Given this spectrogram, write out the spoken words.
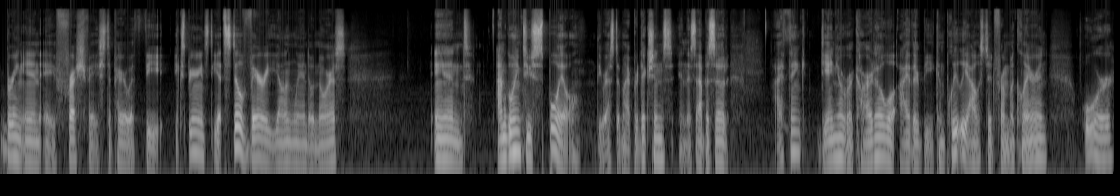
bring in a fresh face to pair with the experienced yet still very young Lando Norris. And I'm going to spoil the rest of my predictions in this episode. I think Daniel Ricciardo will either be completely ousted from McLaren or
